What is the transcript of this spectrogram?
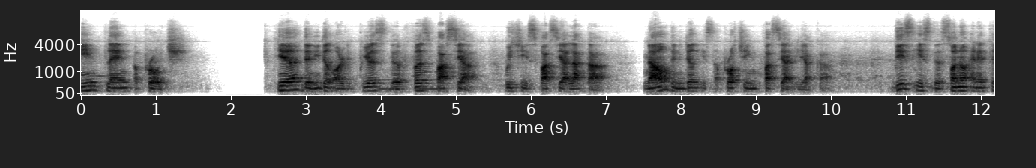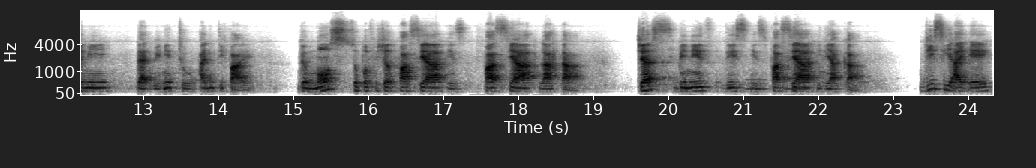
in-plane approach. Here, the needle already pierces the first fascia which is fascia lata. Now the needle is approaching fascia iliaca. This is the sonoanatomy that we need to identify. The most superficial fascia is fascia lata. Just beneath this is fascia iliaca. DCIA,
